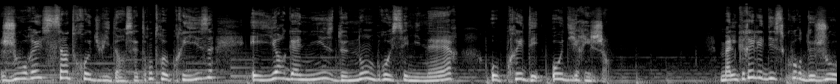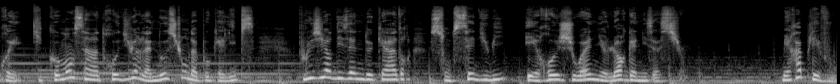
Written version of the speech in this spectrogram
Jouret s'introduit dans cette entreprise et y organise de nombreux séminaires auprès des hauts dirigeants. Malgré les discours de Jouret qui commencent à introduire la notion d'apocalypse, plusieurs dizaines de cadres sont séduits et rejoignent l'organisation. Mais rappelez-vous,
